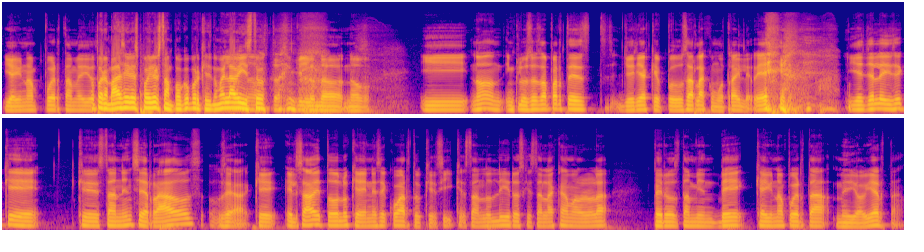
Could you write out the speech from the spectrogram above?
y hay una puerta medio... No, pero no va a hacer spoilers tampoco porque no me la he visto. tranquilo, no, no. Y no, incluso esa parte es, yo diría que puedo usarla como tráiler. ¿eh? y ella le dice que, que están encerrados, o sea, que él sabe todo lo que hay en ese cuarto, que sí, que están los libros, que está en la cama, bla, bla, bla, pero también ve que hay una puerta medio abierta,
